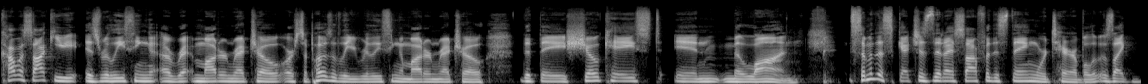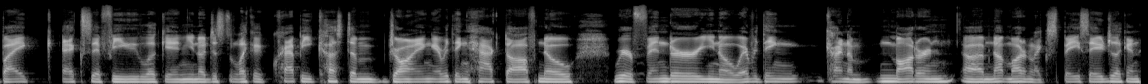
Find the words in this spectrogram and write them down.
Kawasaki is releasing a re- modern retro, or supposedly releasing a modern retro that they showcased in Milan. Some of the sketches that I saw for this thing were terrible. It was like Bike EXIF looking, you know, just like a crappy custom drawing, everything hacked off, no rear fender, you know, everything kind of modern, um, not modern, like space age looking.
